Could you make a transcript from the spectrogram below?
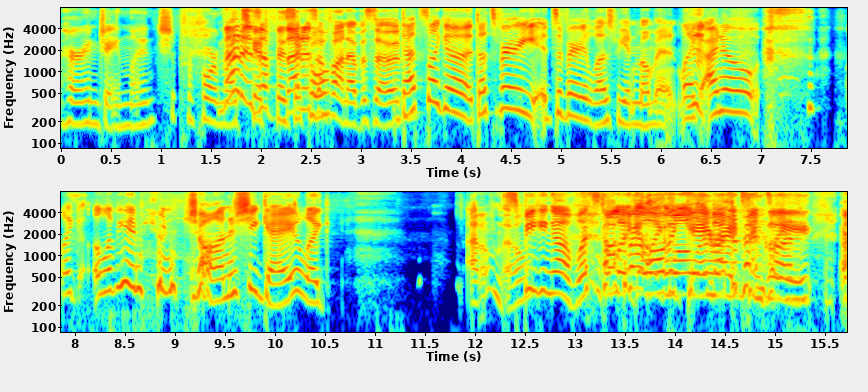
her and Jane Lynch perform That Let's is Get a Physical. that is a fun episode. That's like a, that's very, it's a very lesbian moment. Like, I know, like, Olivia Newton-John, is she gay? Like, I don't know. Speaking of, let's talk Like- about like, all the well, gay that rights in Glee on-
